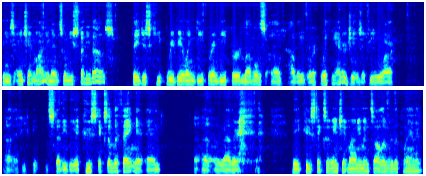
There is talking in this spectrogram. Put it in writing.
these ancient monuments, when you study those, they just keep revealing deeper and deeper levels of how they work with the energies. If you are, uh, if you can study the acoustics of the thing, and uh, or rather, the acoustics of ancient monuments all over the planet,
